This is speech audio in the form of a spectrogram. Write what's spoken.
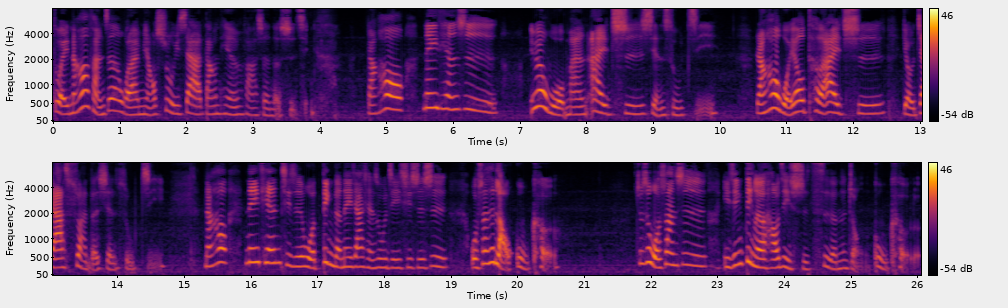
对，然后反正我来描述一下当天发生的事情。然后那一天是因为我蛮爱吃咸酥鸡，然后我又特爱吃有加蒜的咸酥鸡。然后那一天其实我订的那家咸酥鸡，其实是我算是老顾客，就是我算是已经订了好几十次的那种顾客了。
